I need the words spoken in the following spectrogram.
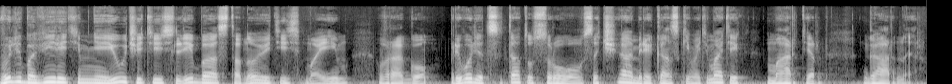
Вы либо верите мне и учитесь, либо становитесь моим врагом. Приводит цитату сурового сыча американский математик Мартин Гарнер.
